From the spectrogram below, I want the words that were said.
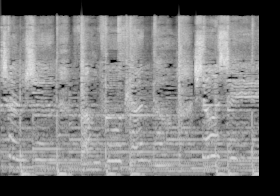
城市，仿佛看到熟悉。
